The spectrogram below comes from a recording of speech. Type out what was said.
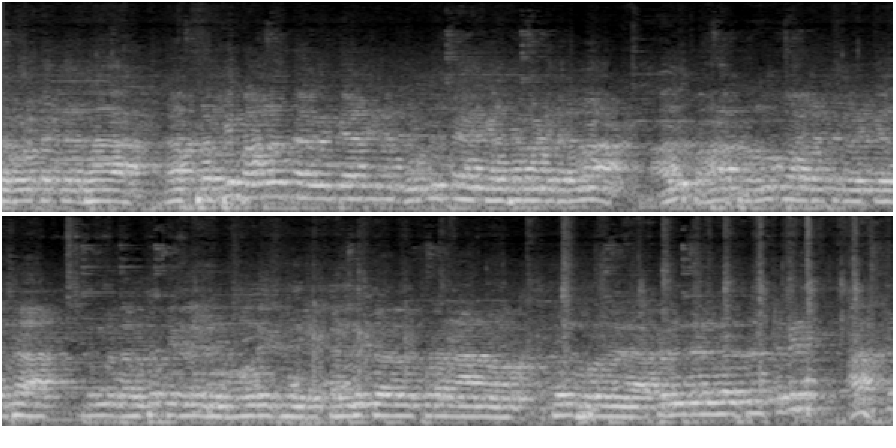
ತಗೊಳ್ತಕ್ಕಂತಹ ಪ್ರತಿಭಾವಂತ ವಿದ್ಯಾರ್ಥಿಗಳ ಗುರುತಿಸ ಕೆಲಸ ಮಾಡಿದ್ರಲ್ಲ, ಅದು ಬಹಳ ಪ್ರಮುಖವಾಗಿರ್ತಕ್ಕಂಥ ಕೆಲಸ ನಿಮ್ಮ ದಂಪತಿಗಳಿಗೆ ಫೌಂಡೇಶನ್ಗೆ. ಖಂಡಿತವಾಗಲೂ ಕೂಡ ನಾನು ಅಭಿನಂದನೆ ಸಲ್ಲಿಸ್ತೀನಿ. ಅಷ್ಟು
